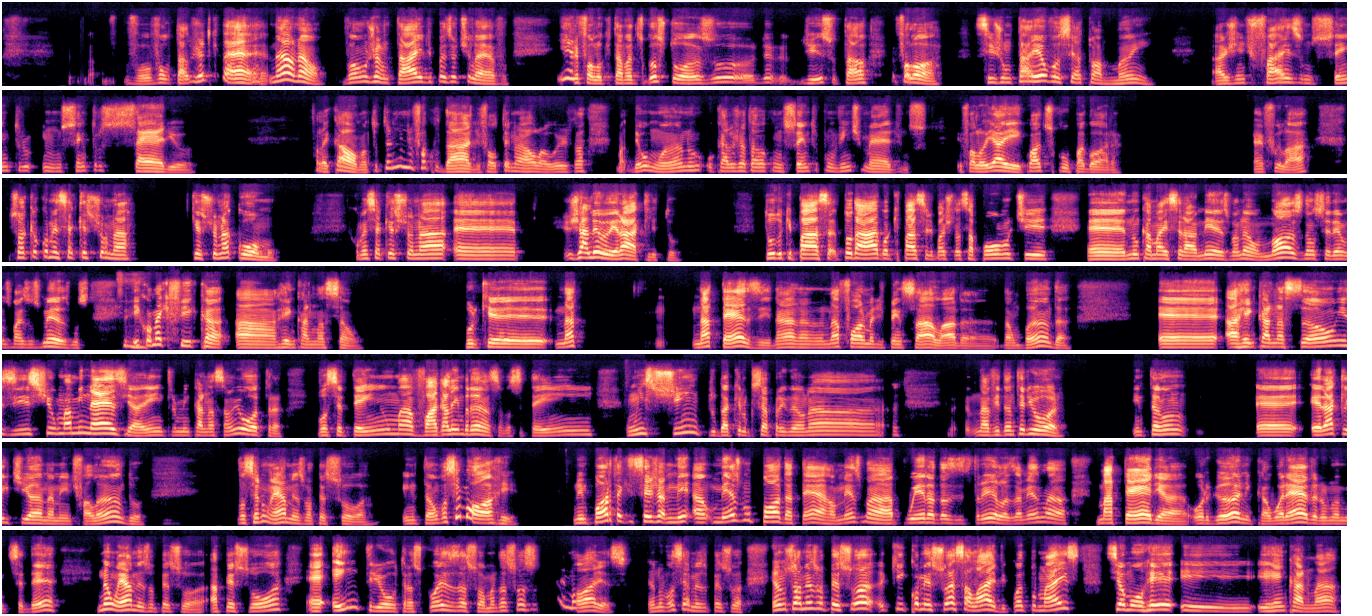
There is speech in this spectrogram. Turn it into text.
vou voltar do jeito que der. Não, não, vamos jantar e depois eu te levo. E ele falou que estava desgostoso disso tal. Ele falou: ó, se juntar eu, você e a tua mãe, a gente faz um centro um centro sério. Falei, calma, tô terminando faculdade, faltei na aula hoje. Tá? Deu um ano, o cara já estava com um centro com 20 médiums. E falou, e aí, qual a desculpa agora? Aí fui lá. Só que eu comecei a questionar. Questionar como? Comecei a questionar. É... Já leu Heráclito? tudo que passa, toda a água que passa debaixo dessa ponte é, nunca mais será a mesma. Não, nós não seremos mais os mesmos. Sim. E como é que fica a reencarnação? Porque na, na tese, na, na, forma de pensar lá da, da Umbanda, é, a reencarnação existe uma amnésia entre uma encarnação e outra. Você tem uma vaga lembrança, você tem um instinto daquilo que você aprendeu na, na vida anterior. Então, é, heraclitianamente falando, você não é a mesma pessoa. Então, você morre. Não importa que seja me, o mesmo pó da Terra, a mesma poeira das estrelas, a mesma matéria orgânica, whatever o nome que você dê, não é a mesma pessoa. A pessoa é, entre outras coisas, a soma das suas memórias. Eu não vou ser a mesma pessoa. Eu não sou a mesma pessoa que começou essa live. Quanto mais se eu morrer e, e reencarnar.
